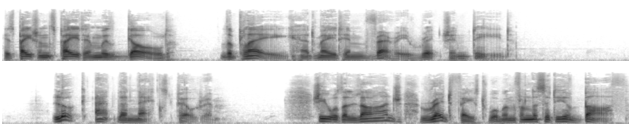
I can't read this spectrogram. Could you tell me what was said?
His patients paid him with gold. The plague had made him very rich indeed. Look at the next pilgrim. She was a large, red-faced woman from the city of Bath.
